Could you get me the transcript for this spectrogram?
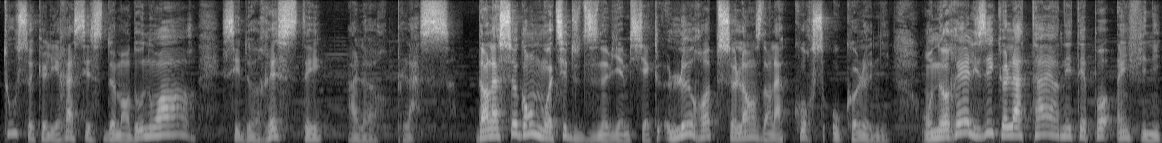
Tout ce que les racistes demandent aux Noirs, c'est de rester à leur place. Dans la seconde moitié du 19e siècle, l'Europe se lance dans la course aux colonies. On a réalisé que la Terre n'était pas infinie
